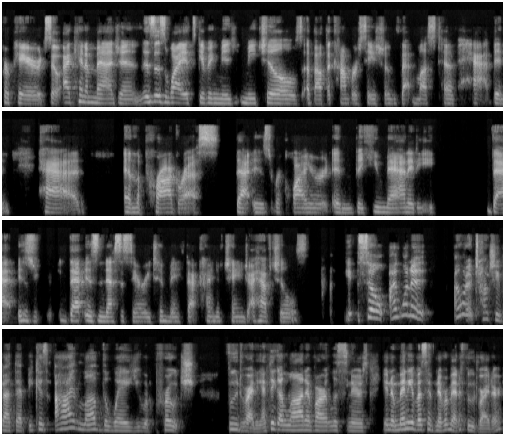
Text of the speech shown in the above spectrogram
prepared. So I can imagine this is why it's giving me me chills about the conversations that must have had been had and the progress that is required and the humanity that is that is necessary to make that kind of change. I have chills. So I want to I want to talk to you about that because I love the way you approach food writing. I think a lot of our listeners, you know, many of us have never met a food writer,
